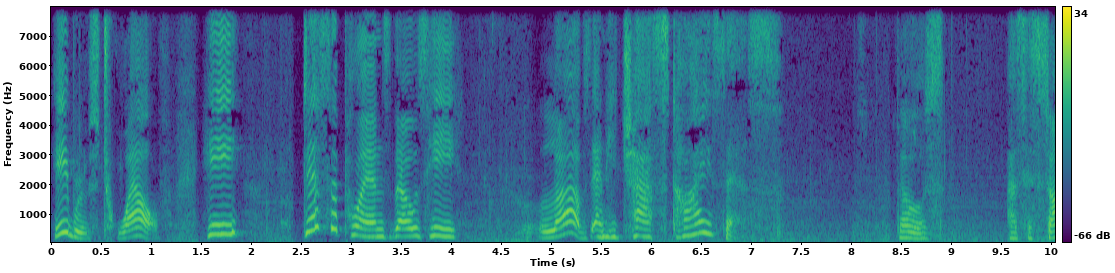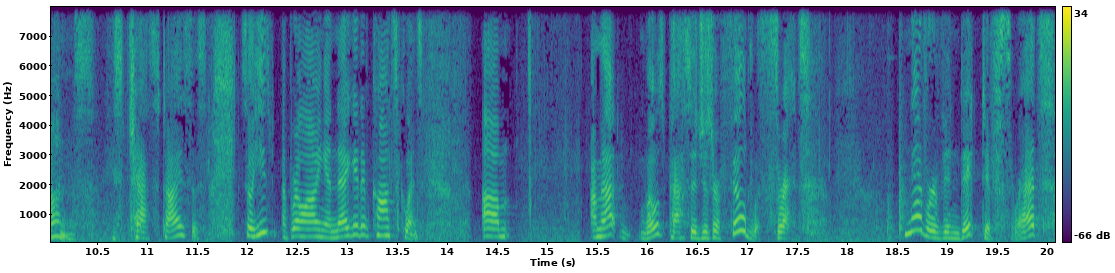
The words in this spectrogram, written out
Hebrews 12? He disciplines those He loves and He chastises those as his sons. He chastises. So he's allowing a negative consequence. Um, and that, those passages are filled with threats. Never vindictive threats.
